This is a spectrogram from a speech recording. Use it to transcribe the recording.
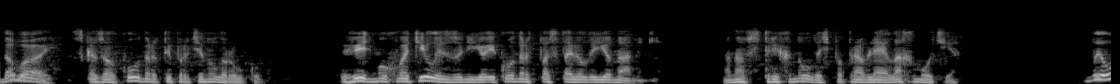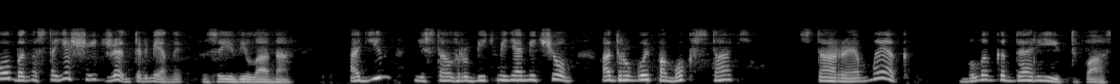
Давай, — сказал Конрад и протянул руку. Ведьма ухватилась за нее, и Конрад поставил ее на ноги. Она встряхнулась, поправляя лохмотья. Вы оба настоящие джентльмены, — заявила она. Один не стал рубить меня мечом, а другой помог встать. Старая Мэг благодарит вас.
